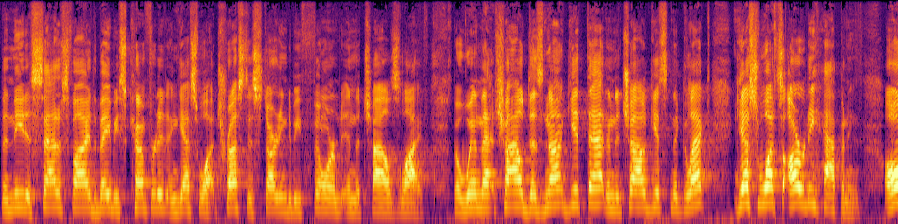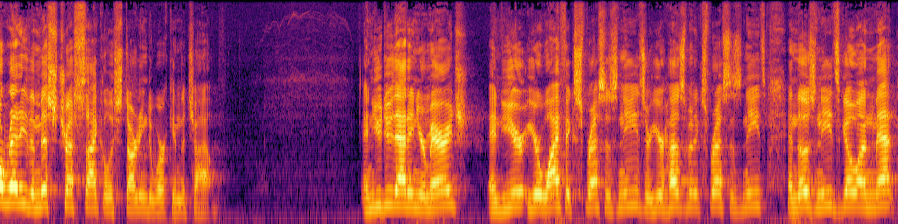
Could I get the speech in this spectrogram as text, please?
the need is satisfied, the baby's comforted, and guess what? Trust is starting to be formed in the child's life. But when that child does not get that and the child gets neglect, guess what's already happening? Already the mistrust cycle is starting to work in the child. And you do that in your marriage, and your, your wife expresses needs or your husband expresses needs and those needs go unmet,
